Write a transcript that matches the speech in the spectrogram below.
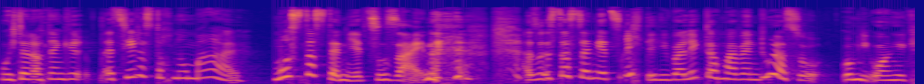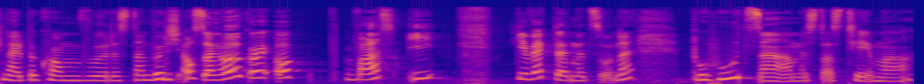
wo ich dann auch denke, erzähl das doch normal. Muss das denn jetzt so sein? Also ist das denn jetzt richtig? Überleg doch mal, wenn du das so um die Ohren geknallt bekommen würdest, dann würde ich auch sagen, okay, oh, was? I? Geh weg damit so, ne? Behutsam ist das Thema.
